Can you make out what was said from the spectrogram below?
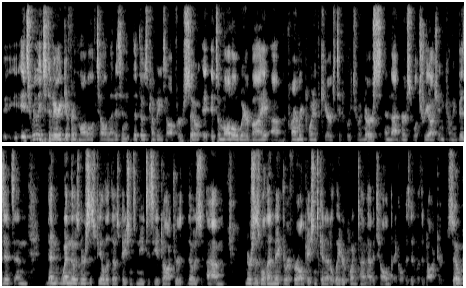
it's really just a very different model of telemedicine that those companies offer. So it's a model whereby uh, the primary point of care is typically to a nurse, and that nurse will triage incoming visits. And then when those nurses feel that those patients need to see a doctor, those um, nurses will then make the referral and patients can at a later point in time have a telemedical visit with a doctor. So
